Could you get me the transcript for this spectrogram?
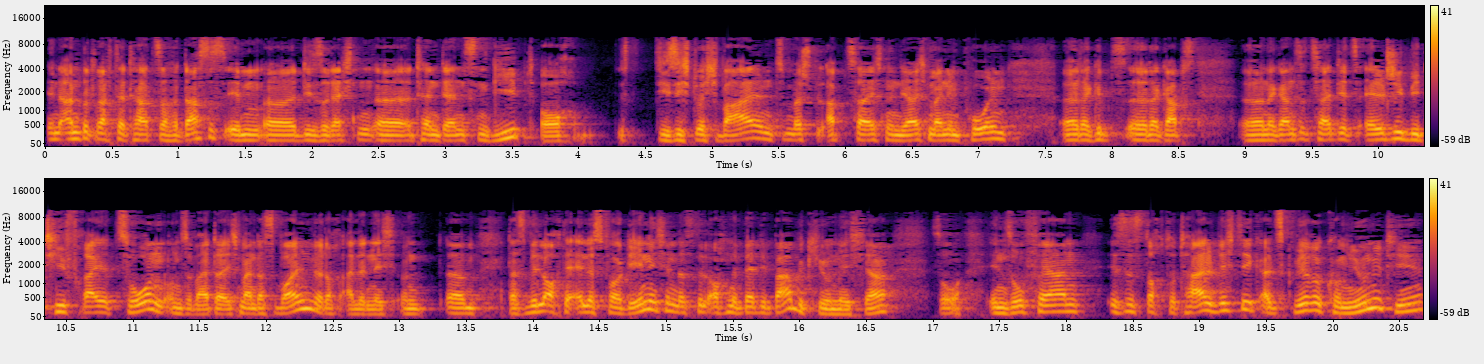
in Anbetracht der Tatsache, dass es eben äh, diese rechten äh, Tendenzen gibt, auch die sich durch Wahlen zum Beispiel abzeichnen. Ja, ich meine in Polen, äh, da gibt's, äh, da gab's äh, eine ganze Zeit jetzt LGBT-freie Zonen und so weiter. Ich meine, das wollen wir doch alle nicht. Und ähm, das will auch der LSVD nicht und das will auch eine Betty Barbecue nicht, ja. So, insofern ist es doch total wichtig, als queere Community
